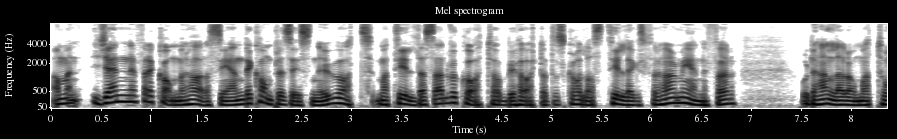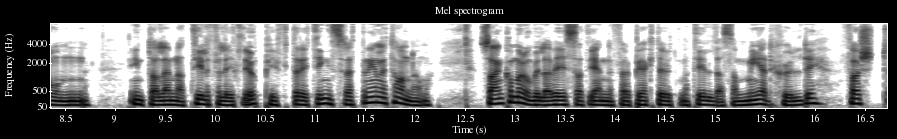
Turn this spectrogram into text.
Ja, men Jennifer kommer höras igen. Det kom precis nu att Matildas advokat har behört att det ska hållas tilläggsförhör med Jennifer. Och Det handlar om att hon inte har lämnat tillförlitliga uppgifter i tingsrätten enligt honom. Så han kommer nog vilja visa att Jennifer pekade ut Matilda som medskyldig först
